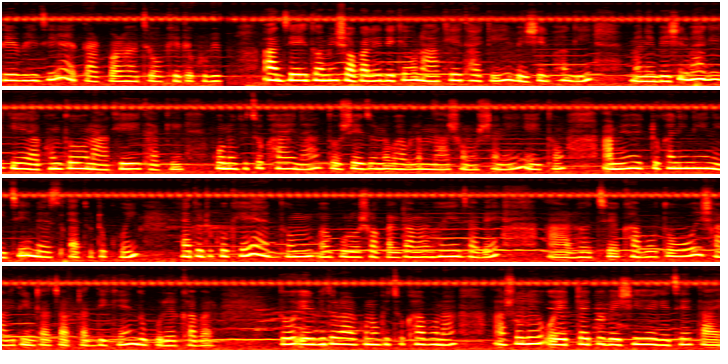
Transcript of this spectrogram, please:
দিয়ে ভিজিয়ে তারপর হচ্ছে ও খেতে খুবই আর যেহেতু আমি সকালের দিকেও না খেয়ে থাকি, বেশিরভাগই মানে বেশিরভাগই কি এখন তো না খেয়েই থাকি। কোনো কিছু খায় না, তো সেই জন্য ভাবলাম, না, সমস্যা নেই। এই তো আমিও একটুখানি নিয়ে নিচ্ছি, ব্যাস এতটুকুই। এতটুকু খেয়ে একদম পুরো সকালটা আমার হয়ে যাবে। আর হচ্ছে খাব তো ওই সাড়ে তিনটা, চারটার দিকে দুপুরের খাবার। তো এর ভিতরে আর কোনো কিছু খাব না। আসলে ওয়েটটা একটু বেশি হয়ে গেছে, তাই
